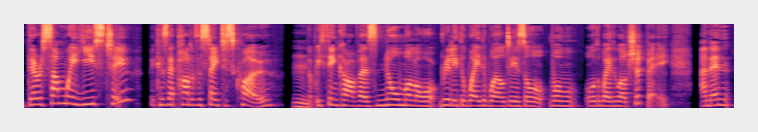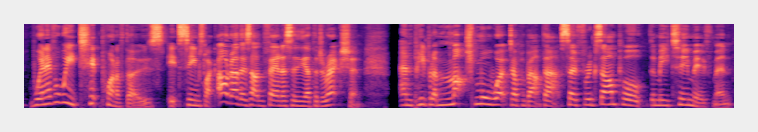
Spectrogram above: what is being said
there are some we're used to because they're part of the status quo mm. that we think of as normal or really the way the world is or, or, or the way the world should be. And then whenever we tip one of those, it seems like, oh no, there's unfairness in the other direction. And people are much more worked up about that. So, for example, the Me Too movement,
